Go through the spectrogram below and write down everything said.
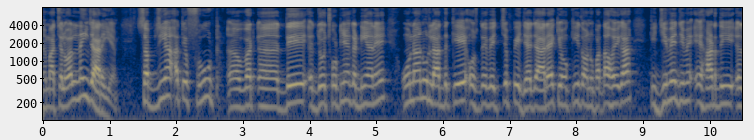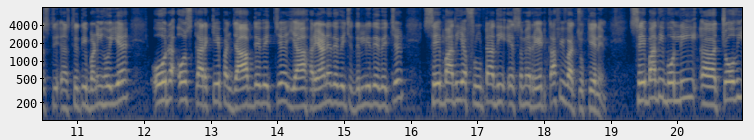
ਹਿਮਾਚਲ ਵੱਲ ਨਹੀਂ ਜਾ ਰਹੀ ਹੈ। ਸਬਜ਼ੀਆਂ ਅਤੇ ਫਰੂਟ ਅ, ਦੇ ਜੋ ਛੋਟੀਆਂ ਗੱਡੀਆਂ ਨੇ ਉਹਨਾਂ ਨੂੰ ਲੱਦ ਕੇ ਉਸ ਦੇ ਵਿੱਚ ਭੇਜਿਆ ਜਾ ਰਿਹਾ ਕਿਉਂਕਿ ਤੁਹਾਨੂੰ ਪਤਾ ਹੋਵੇਗਾ ਕਿ ਜਿਵੇਂ ਜਿਵੇਂ ਇਹ ਹੜ੍ਹ ਦੀ ਸਥਿ- ਸਥਿਤੀ ਬਣੀ ਹੋਈ ਹੈ ਉਹ ਉਸ ਕਰਕੇ ਪੰਜਾਬ ਦੇ ਵਿੱਚ ਜਾਂ ਹਰਿਆਣੇ ਦੇ ਵਿੱਚ ਦਿੱਲੀ ਦੇ ਵਿੱਚ ਸੇਬਾਂ ਦੀ ਜਾਂ ਫਰੂਟਾਂ ਦੀ ਇਸ ਸਮੇਂ ਰੇਟ ਕਾਫੀ ਵੱਧ ਚੁੱਕੇ ਨੇ। ਸੇਬਾਂ ਦੀ ਬੋਲੀ ਅ, 24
